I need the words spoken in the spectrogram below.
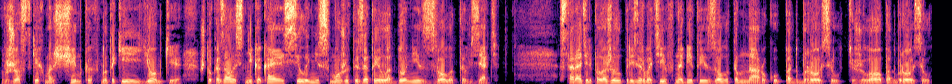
в жестких морщинках, но такие емкие, что, казалось, никакая сила не сможет из этой ладони золото взять. Старатель положил презерватив, набитый золотом, на руку, подбросил, тяжело подбросил.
